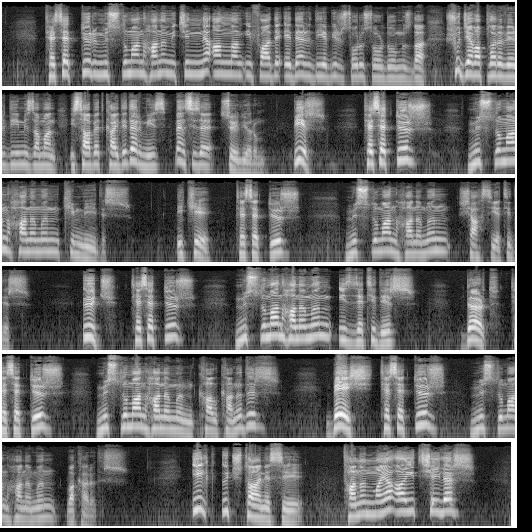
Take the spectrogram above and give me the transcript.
tesettür Müslüman hanım için ne anlam ifade eder diye bir soru sorduğumuzda şu cevapları verdiğimiz zaman isabet kaydeder miyiz? Ben size söylüyorum. Bir tesettür Müslüman hanımın kimliğidir. İki tesettür Müslüman hanımın şahsiyetidir. Üç tesettür Müslüman hanımın izzetidir. Dört tesettür Müslüman hanımın kalkanıdır. Beş tesettür Müslüman hanımın vakarıdır. İlk üç tanesi tanınmaya ait şeyler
